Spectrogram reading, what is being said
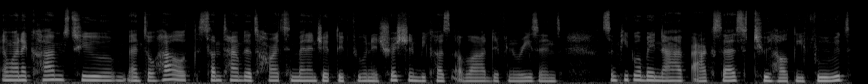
And when it comes to mental health, sometimes it's hard to manage it through food nutrition because of a lot of different reasons. Some people may not have access to healthy foods.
